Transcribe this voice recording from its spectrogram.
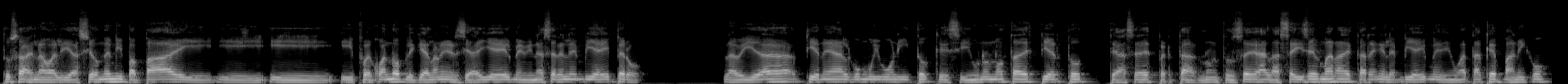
tú sabes, la validación de mi papá y, y, y, fue cuando apliqué a la Universidad de Yale, me vine a hacer el MBA, pero la vida tiene algo muy bonito que si uno no está despierto te hace despertar, ¿no? Entonces a las seis semanas de estar en el MBA me dio un ataque de pánico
